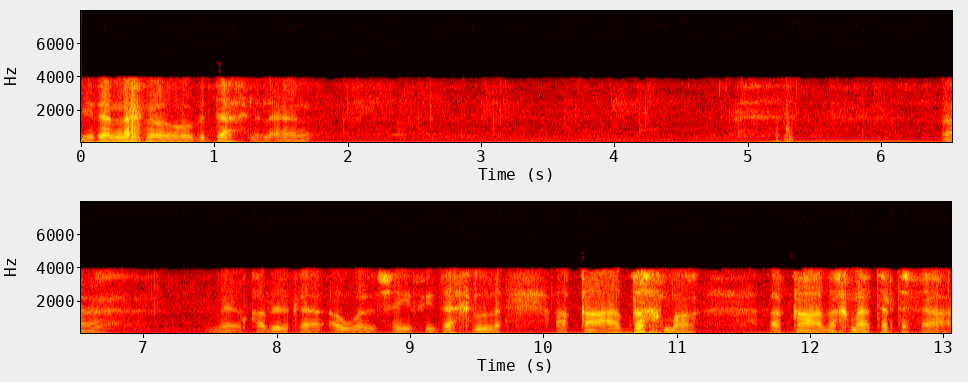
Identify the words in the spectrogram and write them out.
إذا نحن بالداخل الآن. آه، ما يقابلك أول شيء في داخل قاعة ضخمة. قاعة ضخمة ترتفع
